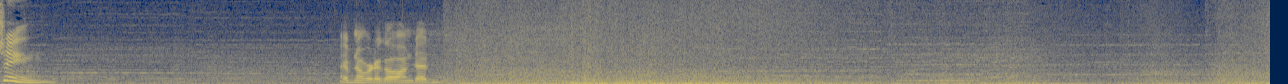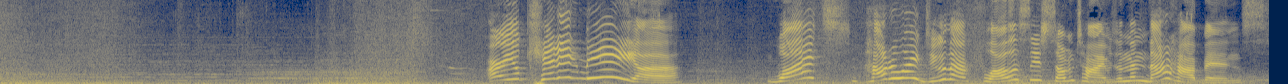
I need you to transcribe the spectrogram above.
Crouching! I have nowhere to go. I'm dead. Are you kidding me? What? How do I do that flawlessly sometimes and then that happens?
